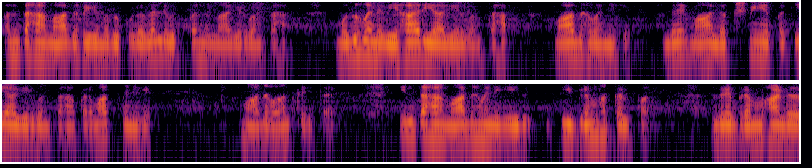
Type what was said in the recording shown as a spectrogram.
ಅಂತಹ ಮಾಧವಿಗೆ ಮಧುಕುಲದಲ್ಲಿ ಉತ್ಪನ್ನನಾಗಿರುವಂತಹ, ಮಧುವನ ವಿಹಾರಿಯಾಗಿರುವಂತಹ ಮಾಧವನಿಗೆ, ಅಂದರೆ ಮಾ ಲಕ್ಷ್ಮಿಯ ಪತಿಯಾಗಿರುವಂತಹ ಪರಮಾತ್ಮನಿಗೆ ಮಾಧವ ಅಂತ ಕರೀತಾರೆ. ಇಂತಹ ಮಾಧವನಿಗೆ ಇದು ಈ ಬ್ರಹ್ಮಕಲ್ಪ, ಅಂದರೆ ಬ್ರಹ್ಮಾಂಡದ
